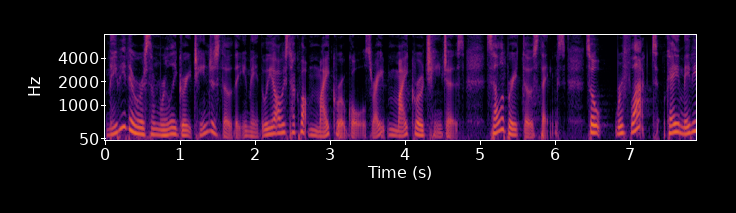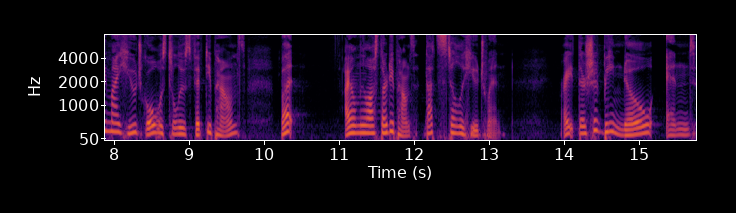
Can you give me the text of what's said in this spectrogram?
maybe there were some really great changes though that you made. We always talk about micro goals, right? Micro changes. Celebrate those things. So reflect, okay? Maybe my huge goal was to lose 50 pounds, but I only lost 30 pounds. That's still a huge win, right? There should be no end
